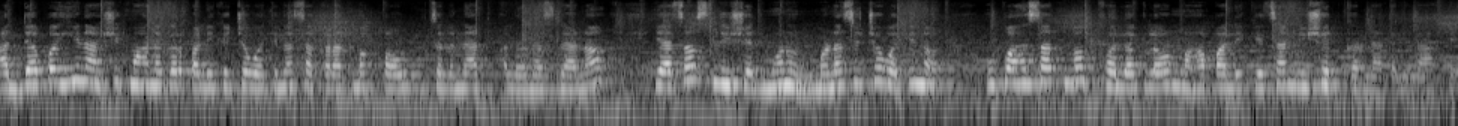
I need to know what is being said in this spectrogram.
अद्यापही नाशिक महानगरपालिकेच्या वतीनं सकारात्मक पाऊल उचलण्यात आलं नसल्यानं याचाच निषेध म्हणून मनसेच्या वतीनं उपहासात्मक फलक लावून महापालिकेचा निषेध करण्यात आलेला आहे.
